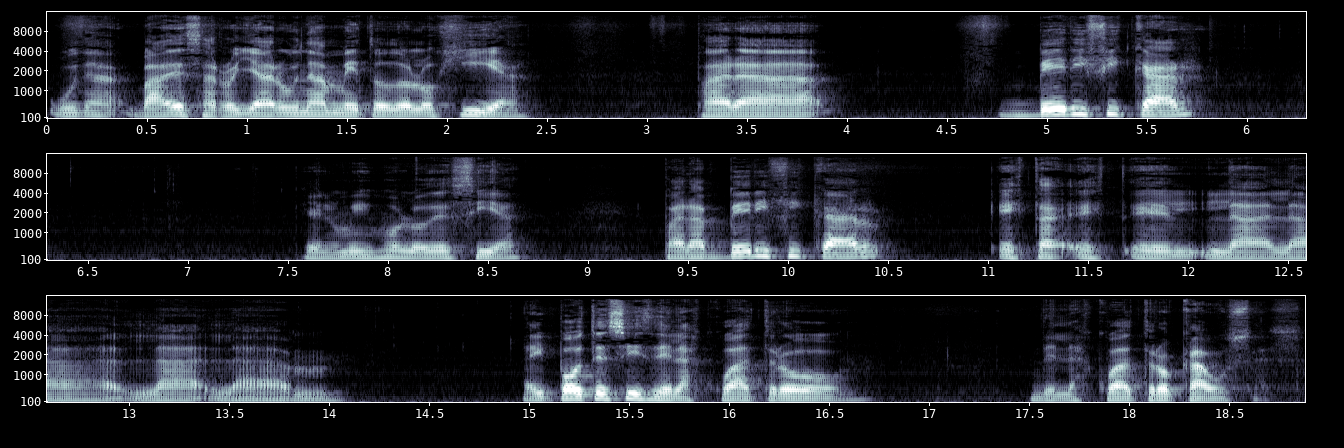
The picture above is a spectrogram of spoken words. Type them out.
una, va a desarrollar una metodología para verificar, lo mismo lo decía, para verificar esta, la, la, la, la, hipótesis de las cuatro de las cuatro causas.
